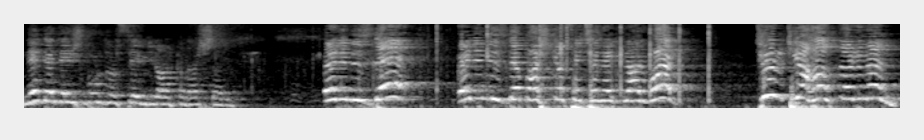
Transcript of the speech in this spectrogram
Ne de mecburdur sevgili arkadaşlarım. Önümüzde önümüzde başka seçenekler var. Türkiye halklarının,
